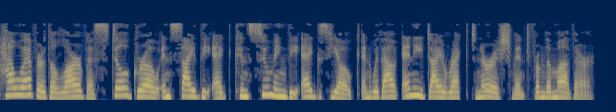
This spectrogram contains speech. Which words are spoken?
However the larvae still grow inside the egg consuming the egg's yolk and without any direct nourishment from the mother.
